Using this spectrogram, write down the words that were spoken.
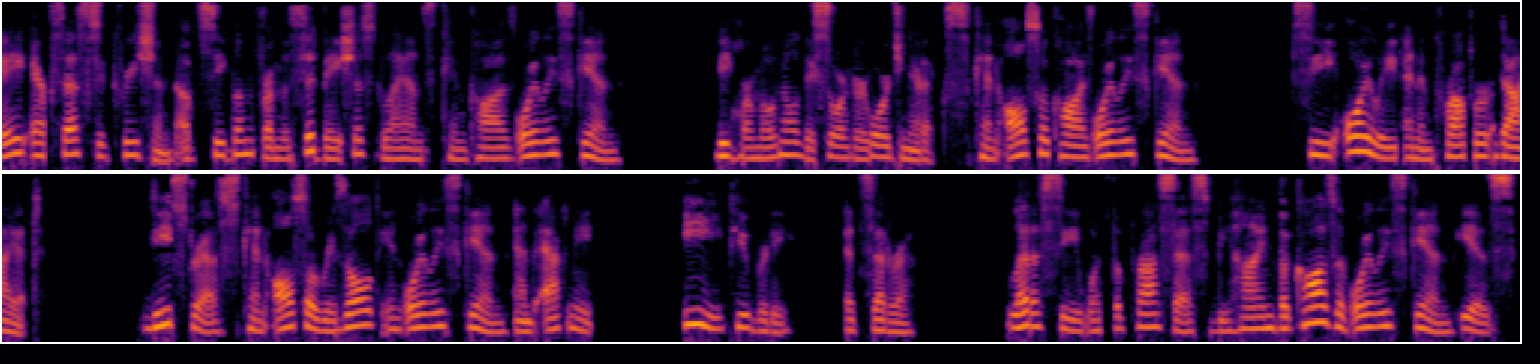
A. Excess secretion of sebum from the sebaceous glands can cause oily skin. B. Hormonal disorder or genetics can also cause oily skin. C. Oily and improper diet. D. Stress can also result in oily skin and acne. E. Puberty, etc. Let us see what the process behind the cause of oily skin is.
